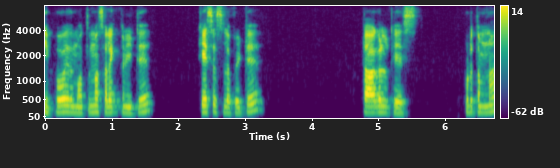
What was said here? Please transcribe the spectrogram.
இப்போது இது மொத்தமாக செலக்ட் பண்ணிவிட்டு கேசஸில் போயிட்டு டாகல் கேஸ் கொடுத்தோம்னா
